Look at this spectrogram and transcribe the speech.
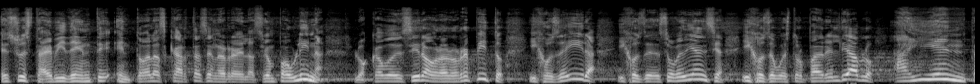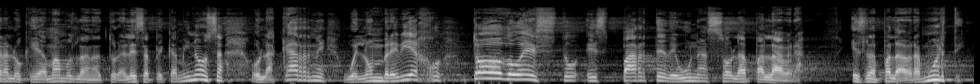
Eso está evidente en todas las cartas en la revelación paulina. Lo acabo de decir, ahora lo repito. Hijos de ira, hijos de desobediencia, hijos de vuestro padre el diablo. Ahí entra lo que llamamos la naturaleza pecaminosa o la carne o el hombre viejo. Todo esto es parte de una sola palabra. Es la palabra muerte.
